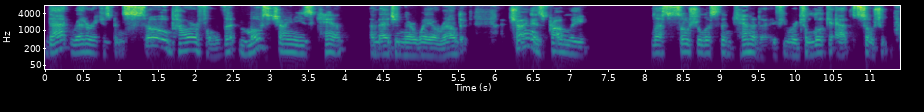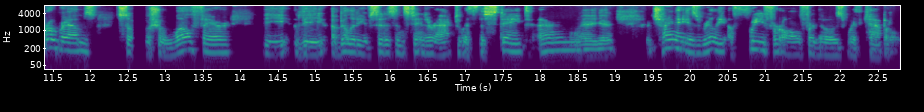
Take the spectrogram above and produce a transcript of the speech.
That rhetoric has been so powerful that most Chinese can't imagine their way around it. China is probably less socialist than Canada. If you were to look at social programs, social welfare, the the ability of citizens to interact with the state. Um, China is really a free for all for those with capital.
